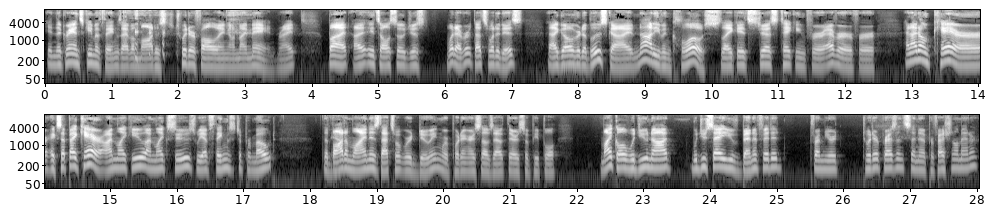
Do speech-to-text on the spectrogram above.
in the grand scheme of things, I have a modest Twitter following on my main, right? But I, it's also just whatever. That's what it is. I go over to Bluesky, not even close. Like it's just taking forever for, and I don't care. Except I care. I'm like you. I'm like Suze. We have things to promote. The bottom line is that's what we're doing. We're putting ourselves out there so people. Michael, would you not? Would you say you've benefited from your Twitter presence in a professional manner?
